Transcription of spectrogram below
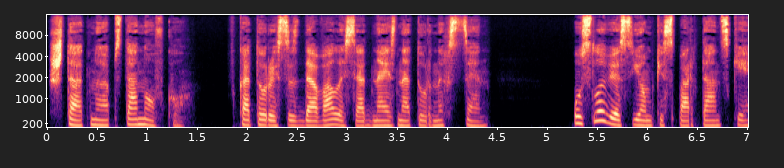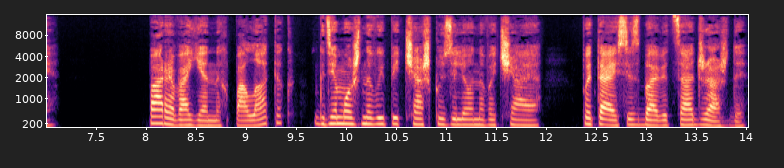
штатную обстановку, в которой создавалась одна из натурных сцен. Условия съемки спартанские. Пара военных палаток, где можно выпить чашку зеленого чая, пытаясь избавиться от жажды.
